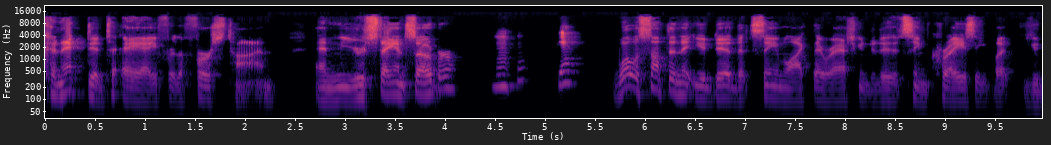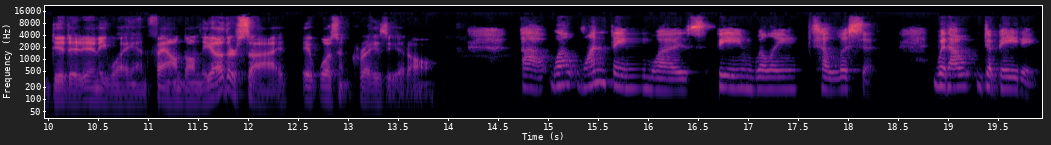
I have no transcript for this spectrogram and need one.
connected to AA for the first time and you're staying sober? Mm-hmm. Yeah. What was something that you did that seemed like they were asking you to do that seemed crazy, but you did it anyway and found on the other side it wasn't crazy at all? Uh, well, one thing was being willing to listen without debating.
